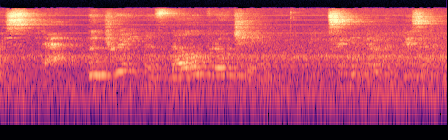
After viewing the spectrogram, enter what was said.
있습니다. The train is now approaching. 승객 여러분께서는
